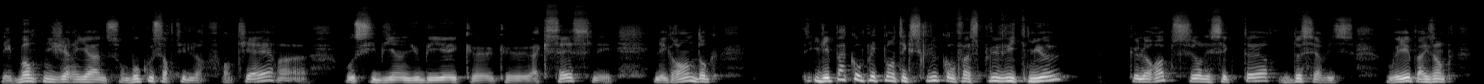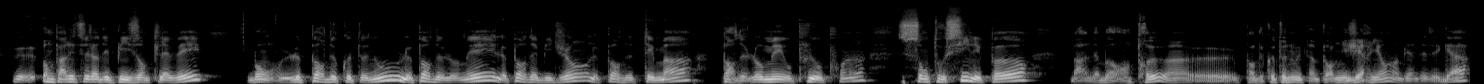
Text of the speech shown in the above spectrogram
Les banques nigérianes sont beaucoup sorties de leurs frontières, euh, aussi bien UBA que, que Access, les, les grandes. Donc, il n'est pas complètement exclu qu'on fasse plus vite mieux que l'Europe sur les secteurs de services. Vous voyez, par exemple, euh, on parlait tout à l'heure des pays enclavés. Bon, le port de Cotonou, le port de Lomé, le port d'Abidjan, le port de Théma, ports de Lomé au plus haut point, sont aussi les ports bah, D'abord entre eux, hein, euh, le port de Cotonou est un port nigérian à bien des égards,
